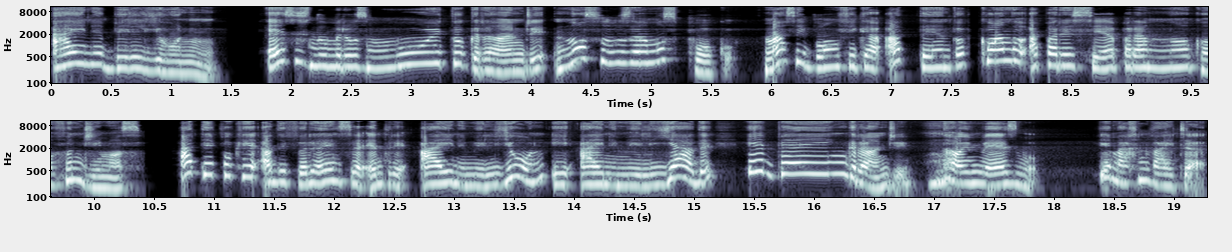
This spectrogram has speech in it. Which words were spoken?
Eine Billion. Esses números muito grandes nós usamos pouco, mas é bom ficar atento quando aparecer para não confundirmos. Até porque a diferença entre eine Million e eine Milliarde é bem grande, não é mesmo? Wir machen weiter.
